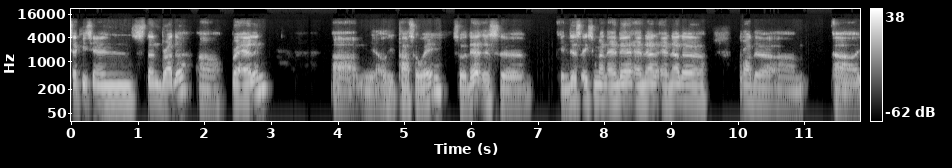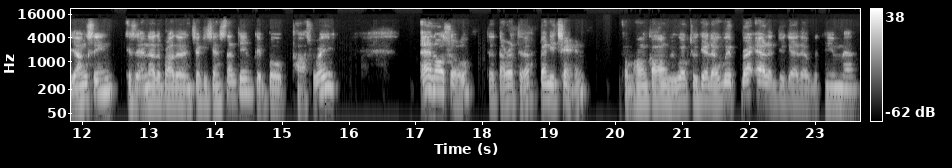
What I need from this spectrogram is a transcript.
Jackie Chan's stunt brother, uh, Brett Allen, um, you know, he passed away. So that is uh, in this 18 months, and then another another brother, um, uh, Yang Sing, is another brother in Jackie Chan's team. They both passed away, and also the director Benny Chan from Hong Kong. We worked together with Brett Allen together with him and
